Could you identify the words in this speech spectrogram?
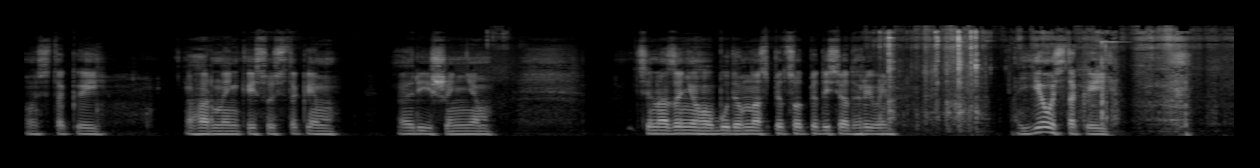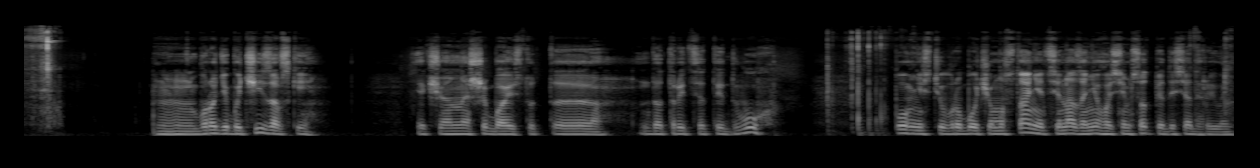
Ось такий гарненький ось таким рішенням. Ціна за нього буде в нас 550 гривень. Є ось такий. Вроді би чізовський. Якщо я не ошибаюсь, тут е, до 32. Повністю в робочому стані. Ціна за нього 750 гривень.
